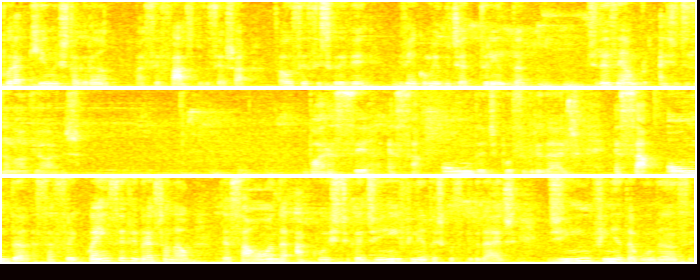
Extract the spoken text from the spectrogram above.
por aqui no Instagram, vai ser fácil de você achar. Só você se inscrever e vem comigo dia 30 de dezembro, às 19 horas. Bora ser essa onda de possibilidades, essa onda, essa frequência vibracional dessa onda acústica de infinitas possibilidades, de infinita abundância,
